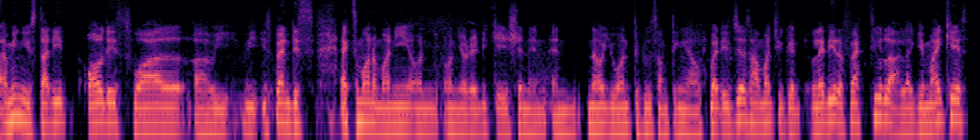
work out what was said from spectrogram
I mean, you studied all this while uh, we we spent this X amount of money on on your education, and and now you want to do something else." But it's just how much you can let it affect you, lah. Like in my case,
